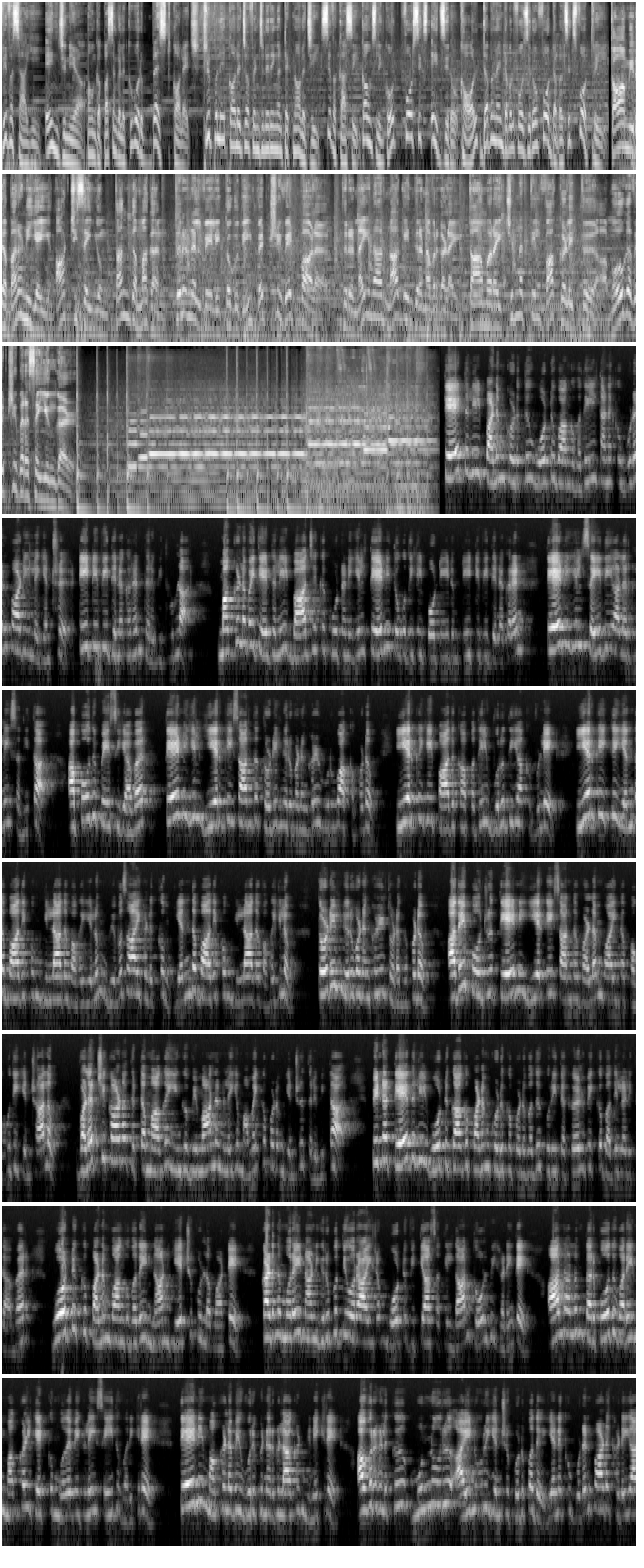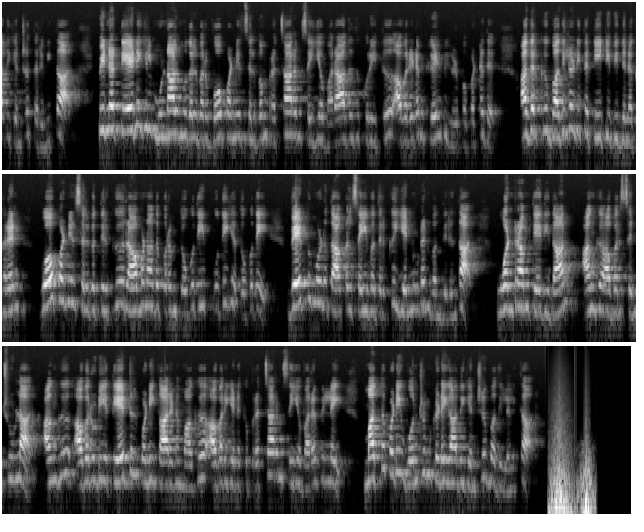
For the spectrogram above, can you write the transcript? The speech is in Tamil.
விவசாயி என்ஜினியர் அவங்க பசங்களுக்கு ஒரு best college triple A college of engineering and technology Sivakasi. Counselling code four six eight zero call double nine double four zero four double six four three தாமிரபரணியை ஆட்சி செய்யும் தங்க மகன் திருநெல்வேலி தொகுதி வெற்றி வேட்பாளர் திரு நயினார் நாகேந்திரன் அவர்களை தாமரை சின்னத்தில் வாக்களித்து அமோக வெற்றி பெற செய்யுங்கள். தேர்தலில் பணம் கொடுத்து ஓட்டு வாங்குவதில் தனக்கு உடன்பாடு இல்லை என்று டிடிவி தினகரன் தெரிவித்துள்ளார். மக்களவை தேர்தலில் பாஜக கூட்டணியில் தேனி தொகுதியில் போட்டியிடும் டிடிவி தினகரன் தேனியில் செய்தியாளர்களை சந்தித்தார். அப்போது பேசிய அவர் தேனியில் இயற்கை சார்ந்த தொழில் நிறுவனங்கள் உருவாக்கப்படும். இயற்கையை பாதுகாப்பதில் உறுதியாக உள்ளேன். இயற்கைக்கு எந்த பாதிப்பும் இல்லாத வகையிலும் விவசாயிகளுக்கும் எந்த பாதிப்பும் இல்லாத வகையிலும் தொழில் நிறுவனங்கள் தொடங்கப்படும். அதே போன்று தேனி இயற்கை சார்ந்த வளம் வாய்ந்த பகுதி என்றாலும் வளர்ச்சிக்கான திட்டமாக இங்கு விமான நிலையம் அமைக்கப்படும் என்று தெரிவித்தார். பின்னர் தேர்தலில் ஓட்டுக்காக பணம் கொடுக்கப்படுவது குறித்த கேள்விக்கு பதிலளித்த அவர் ஓட்டுக்கு பணம் வாங்குவதை நான் ஏற்றுக்கொள்ள மாட்டேன். கடந்த முறை நான் இருபத்தி ஓராயிரம் ஓட்டு வித்தியாசத்தில் தான் தோல்வி அடைந்தேன். ஆனாலும் தற்போது வரை மக்கள் கேட்கும் உதவிகளை செய்து வருகிறேன். தேனி மக்களவை உறுப்பினர்களாக நினைக்கிறேன். அவர்களுக்கு முன்னூறு ஐநூறு என்று கொடுப்பது எனக்கு உடன்பாடு கிடையாது என்று தெரிவித்தார். பின்னர் தேனியில் முன்னாள் முதல்வர் ஓ பன்னீர்செல்வம் பிரச்சாரம் செய்ய வராதது குறித்து அவரிடம் கேள்வி எழுப்பப்பட்டது. அதற்கு பதிலளித்த டிடிவி தினகரன் ஓ பன்னீர்செல்வத்திற்கு ராமநாதபுரம் தொகுதி புதிய தொகுதி வேட்புமனு தாக்கல் செய்வதற்கு என்னுடன் வந்திருந்தார். ஒன்றாம் தேதிதான் அங்கு அவர் சென்றுள்ளார். அங்கு அவருடைய தேர்தல் பணி காரணமாக அவர் எனக்கு பிரச்சாரம் செய்ய வரவில்லை. மற்றபடி ஒன்றும் கிடையாது என்று பதிலளித்தார்.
